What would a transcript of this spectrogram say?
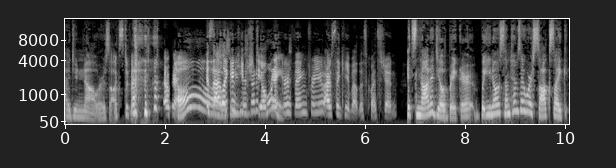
I do not wear socks to bed. Okay. Oh, Is that oh, like so a huge got a deal point. breaker thing for you? I was thinking about this question. it's not a deal breaker, but you know, sometimes I wear socks like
